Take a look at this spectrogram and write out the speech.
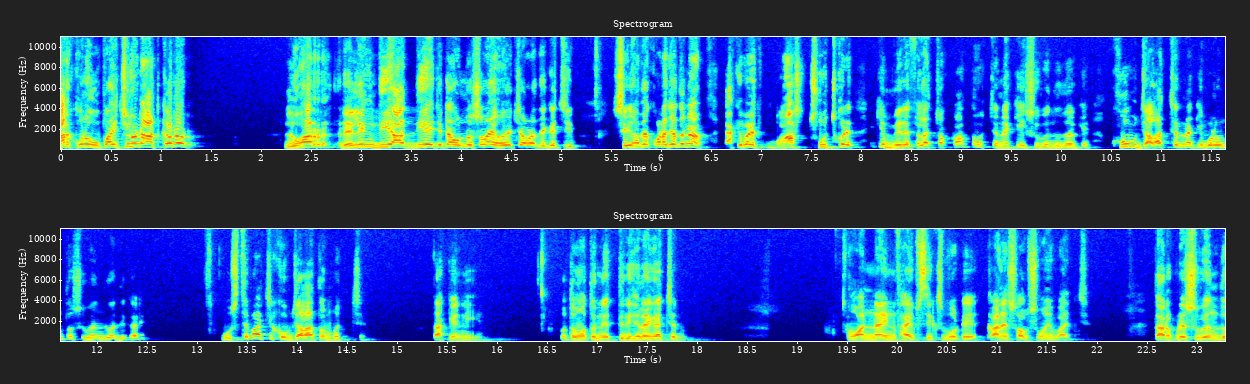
আর কোনো উপায় ছিল না আটকানোর। লোহার রেলিং দিয়ে হাত দিয়ে যেটা অন্য সময় হয়েছে আমরা দেখেছি, সেইভাবে করা যেত না। একেবারে বাঁশ ছুঁচ করে কি মেরে ফেলার চক্রান্ত হচ্ছে নাকি? শুভেন্দুদেরকে খুব জ্বালাচ্ছেন নাকি বলুন তো, শুভেন্দু অধিকারী? বুঝতে পারছি খুব জ্বালাতন হচ্ছে তাকে নিয়ে। প্রথমত নেত্রী হেরে গেছেন। ওয়ান নাইন ফাইভ সিক্স ভোটে কানে সবসময় বাজছে। তার উপরে শুভেন্দু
